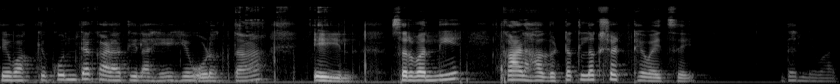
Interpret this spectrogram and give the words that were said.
ते वाक्य कोणत्या काळातील आहे हे ओळखता येईल. सर्वांनी काळ हा घटक लक्षात ठेवायचे. धन्यवाद.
